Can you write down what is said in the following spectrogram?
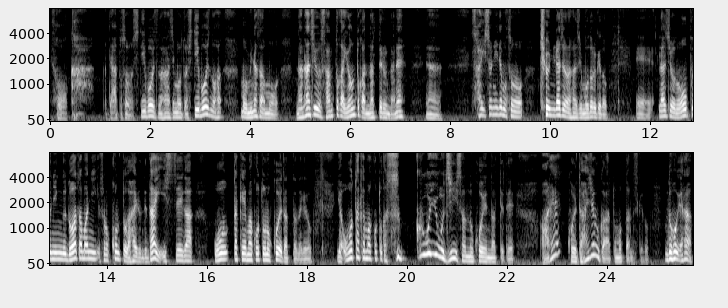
そうか。で、あとそのシティボーイズの話もと、シティボーイズの、もう皆さんもう73とか4とかになってるんだね。うん。最初にでもその、急にラジオの話に戻るけど、えー、ラジオのオープニングドア玉にそのコントが入るんで、第一声が大竹誠の声だったんだけど、いや、大竹誠がすっごいおじいさんの声になってて、あれ？これ大丈夫か？と思ったんですけど、どうやら、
